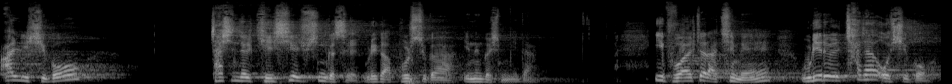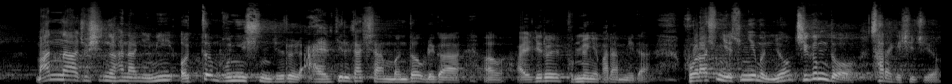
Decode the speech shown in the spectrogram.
알리시고 자신을 계시해 주신 것을 우리가 볼 수가 있는 것입니다. 이 부활절 아침에 우리를 찾아오시고 만나 주시는 하나님이 어떤 분이신지를 알기를 다시 한 번 더 우리가 어, 알기를 분명히 바랍니다. 부활하신 예수님은요 지금도 살아계시지요.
